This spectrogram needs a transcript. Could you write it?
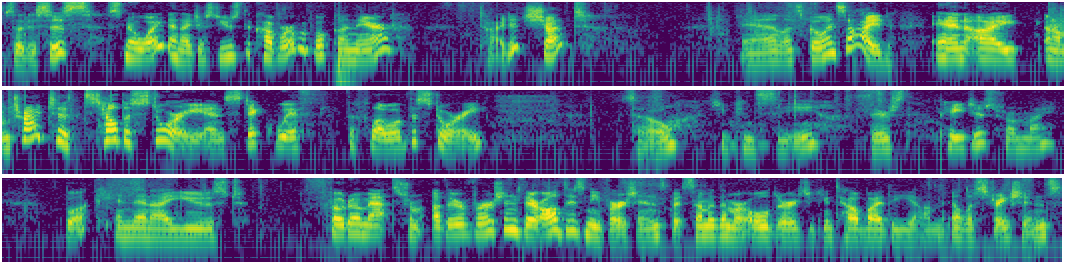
So this is Snow White, and I just used the cover of a book on there, tied it shut, and let's go inside. And I um, tried to tell the story and stick with the flow of the story. So, as you can see, there's pages from my book, and then I used photo mats from other versions. They're all Disney versions, but some of them are older, as you can tell by the um, illustrations,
